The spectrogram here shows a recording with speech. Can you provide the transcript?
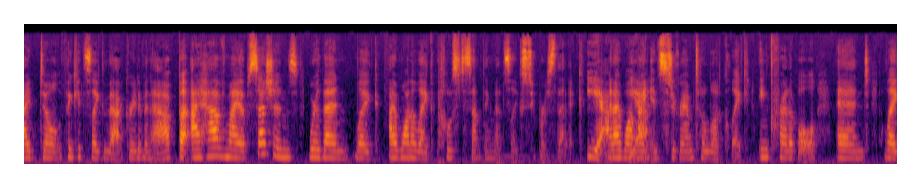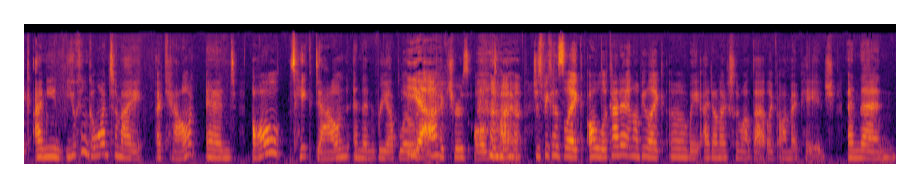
I don't think it's like that great of an app. But I have my obsessions where then like I want to like post something that's like super aesthetic. Yeah. And I want yeah. my Instagram to look like incredible. And like, I mean, you can go onto my account and I'll take down and then re upload Yeah. pictures all the time. Just because, like, I'll look at it and I'll be like, oh, wait, I don't actually want that, like, on my page. And then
